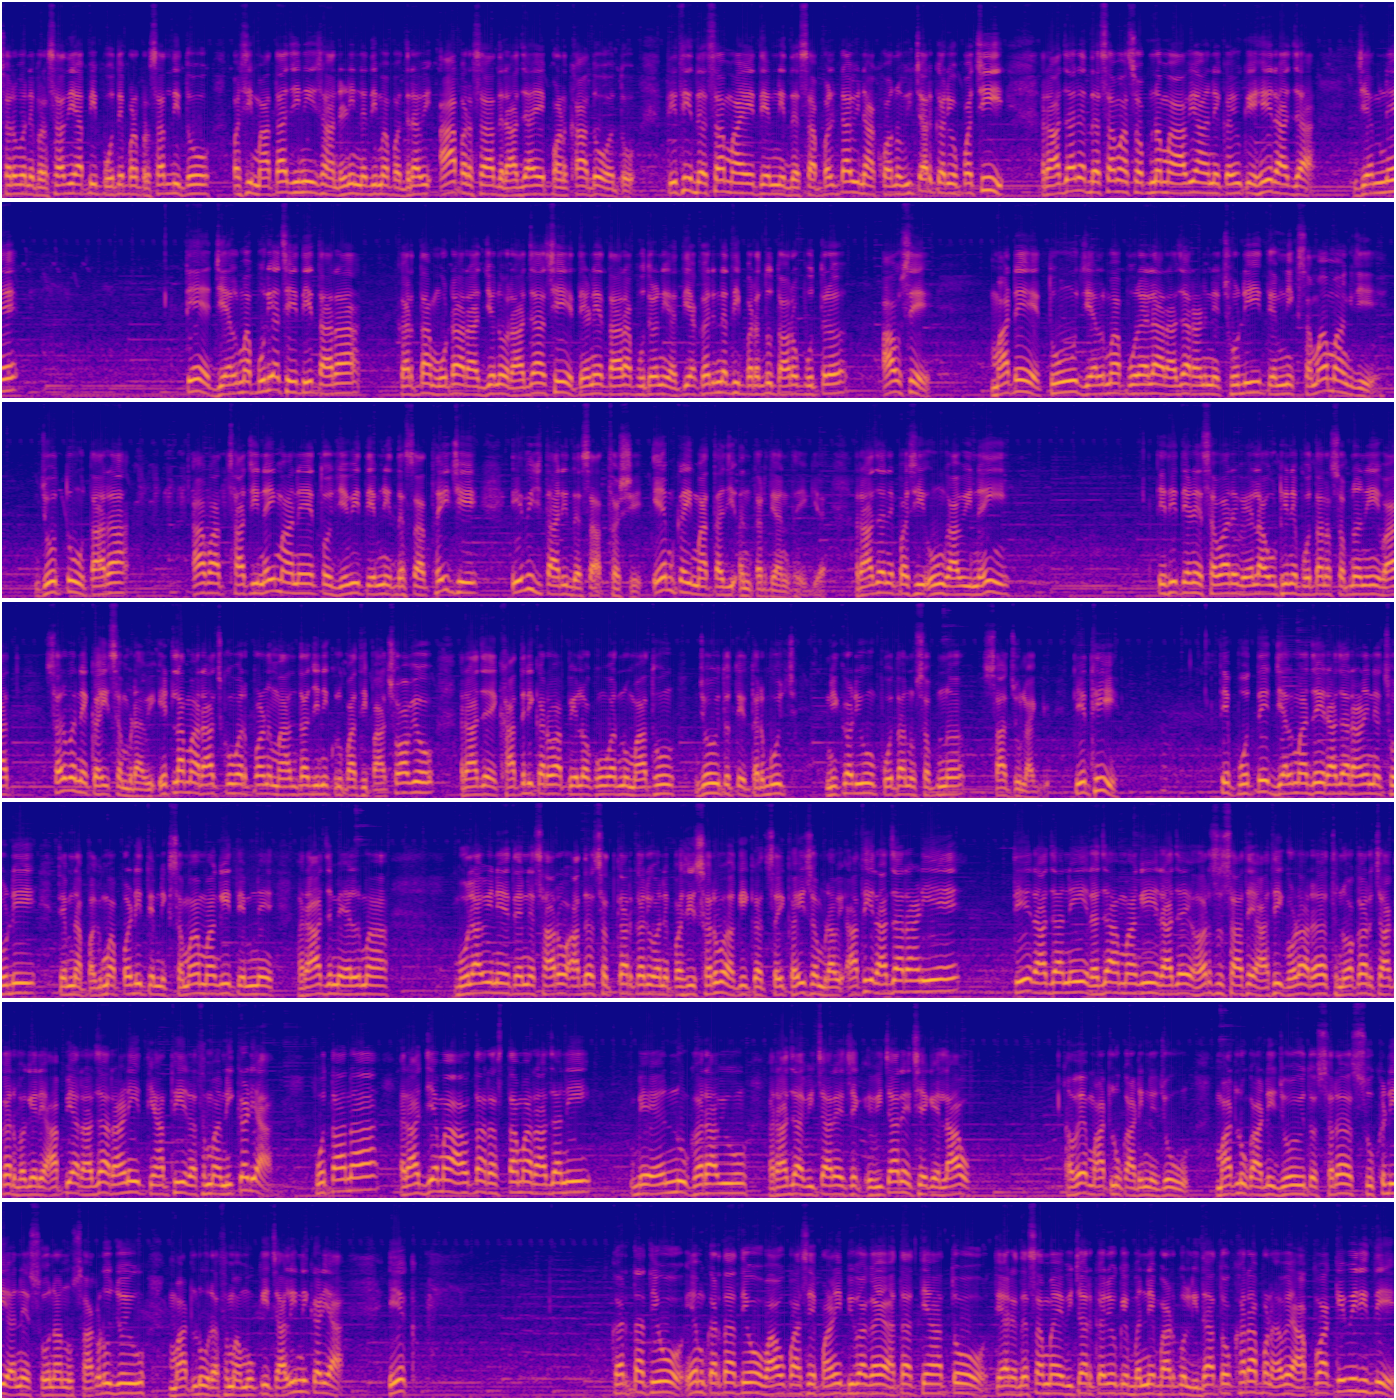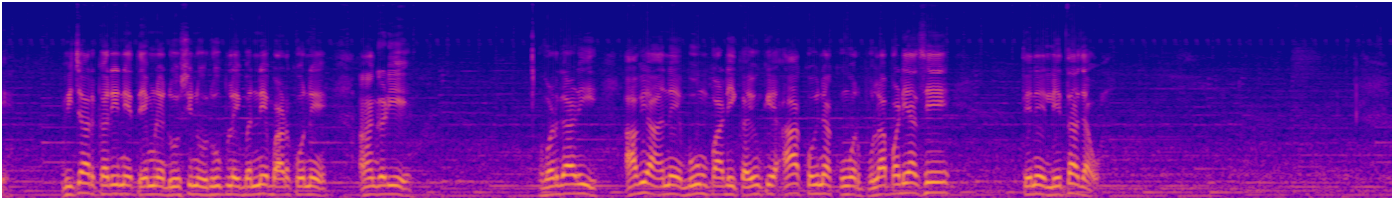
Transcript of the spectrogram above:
સર્વને પ્રસાદી આપી, પોતે પણ પ્રસાદ લીધો. પછી માતાજીની સાંઢણી નદીમાં પધરાવી આ પ્રસાદ રાજાએ પણ ખાધો હતો. તેથી દશામાએ તેમની દશા પલટાવી નાખવાનો વિચાર કર્યો. પછી રાજાને દશામાં સ્વપ્નમાં આવ્યા અને કહ્યું કે, હે રાજા, જેમને તે જેલમાં પૂર્યા છે, તે તારા કરતાં મોટા રાજ્યનો રાજા છે. તેણે તારા પુત્રની હત્યા કરી નથી, પરંતુ તારો પુત્ર આવશે. માટે તું જેલમાં પૂરાયેલા રાજા રાણીને છોડી તેમની ક્ષમા માંગજે. જો તું તારા આ વાત સાચી નહીં માને તો જેવી તેમની દશા થઈ છે, એવી જ તારી દશા થશે. એમ કહી માતાજી અંતર્ધ્યાન થઈ ગયા. રાજાને પછી ઊંઘ આવી નહીં. તેથી તેણે સવારે વહેલા ઉઠીને પોતાના સ્વપ્નની વાત સર્વને કહી સંભળાવી. એટલામાં રાજકુંવર પણ માતાજીની કૃપાથી પાછો આવ્યો. રાજાએ ખાતરી કરવા પેલો કુંવરનું માથું જોયું તો તે તરબૂચ નીકળ્યું. પોતાનું સ્વપ્ન સાચું લાગ્યું. તેથી તે પોતે જ જેલમાં જઈ રાજા રાણીને છોડી તેમના પગમાં પડી, તેમની ક્ષમા માંગી, તેમને રાજમહેલમાં બોલાવીને તેને સારો આદર સત્કાર કર્યો અને પછી સર્વ હકીકત સહી કહી સંભળાવી. આથી રાજા રાણીએ તે રાજાની રજા માંગી, રાજાએ હર્ષ સાથે હાથી ઘોડા, રથ, નોકર, ચાકર વગેરે આપ્યા. રાજા રાણી ત્યાંથી રથમાં નીકળ્યા. પોતાના રાજ્યમાં આવતા રસ્તામાં રાજાની બહેનનું ઘર આવ્યું. રાજા વિચારે છે વિચારે છે કે લાવ હવે માટલું કાઢીને જોવું માટલું કાઢી જોયું તો સરસ સુખડી અને સોનાનું સાંકડું જોયું. માટલું રથમાં મૂકી ચાલી નીકળ્યા. એક કરતાં તેઓ, એમ કરતાં તેઓ વાવ પાસે પાણી પીવા ગયા હતા. ત્યાં તો ત્યારે દશામાએ વિચાર કર્યો કે બંને બાળકો લીધા તો ખરા, પણ હવે આપવા કેવી રીતે? વિચાર કરીને તેમણે ડોશીનું રૂપ લઈ બંને બાળકોને આંગળીએ વળગાડી આવ્યા અને બૂમ પાડી કહ્યું કે આ કોઈના કુંવર ભૂલા પડ્યા છે, તેને લેતા જાઓ.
